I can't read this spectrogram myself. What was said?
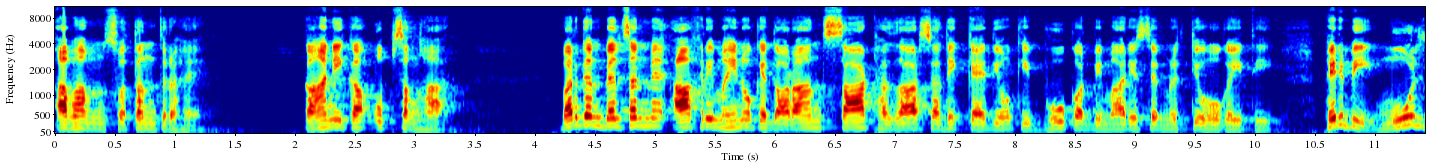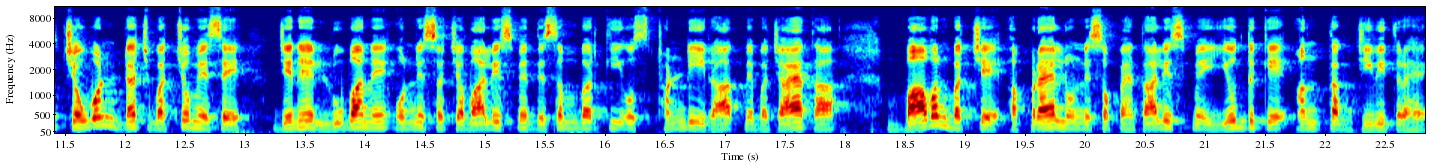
अब हम स्वतंत्र हैं। कहानी का उपसंहार। बर्गन बेल्सन में आखिरी महीनों के दौरान साठ हज़ार से अधिक कैदियों की भूख और बीमारी से मृत्यु हो गई थी। फिर भी मूल चौवन डच बच्चों में से जिन्हें लूबा ने 1944 में दिसंबर की उस ठंडी रात में बचाया था, बावन बच्चे अप्रैल 1945 में युद्ध के अंत तक जीवित रहे।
